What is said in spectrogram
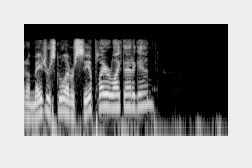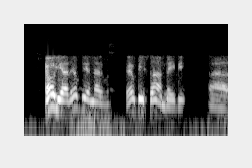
at a major school ever see a player like that again? Oh yeah, there'll be another one. There'll be some maybe. Uh,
